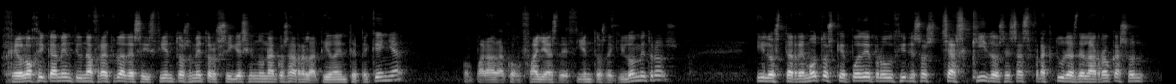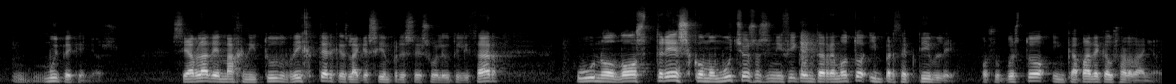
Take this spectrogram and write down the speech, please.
geológicamente una fractura de 600 metros sigue siendo una cosa relativamente pequeña, comparada con fallas de cientos de kilómetros, y los terremotos que puede producir esos chasquidos, esas fracturas de la roca son muy pequeños. Se habla de magnitud Richter, que es la que siempre se suele utilizar, 1, 2, 3 como mucho, eso significa un terremoto imperceptible, por supuesto incapaz de causar daños.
